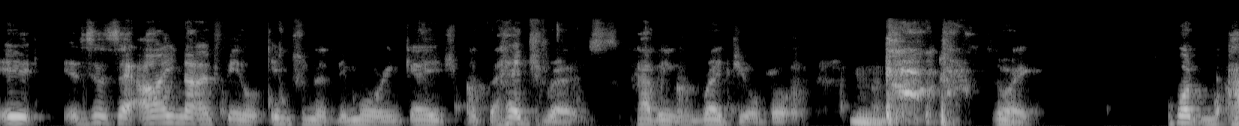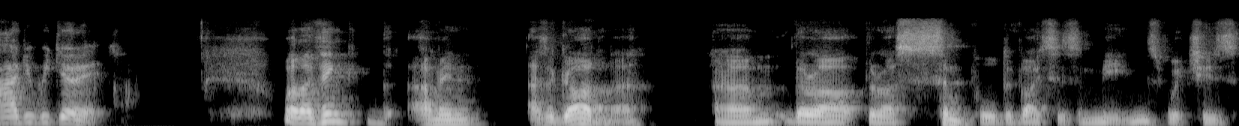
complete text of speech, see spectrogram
it, as I say, I now feel infinitely more engaged with the hedgerows, having read your book. Mm. Sorry. What? How do we do it? Well, I think, I mean, as a gardener, um, there are there are simple devices and means, which is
